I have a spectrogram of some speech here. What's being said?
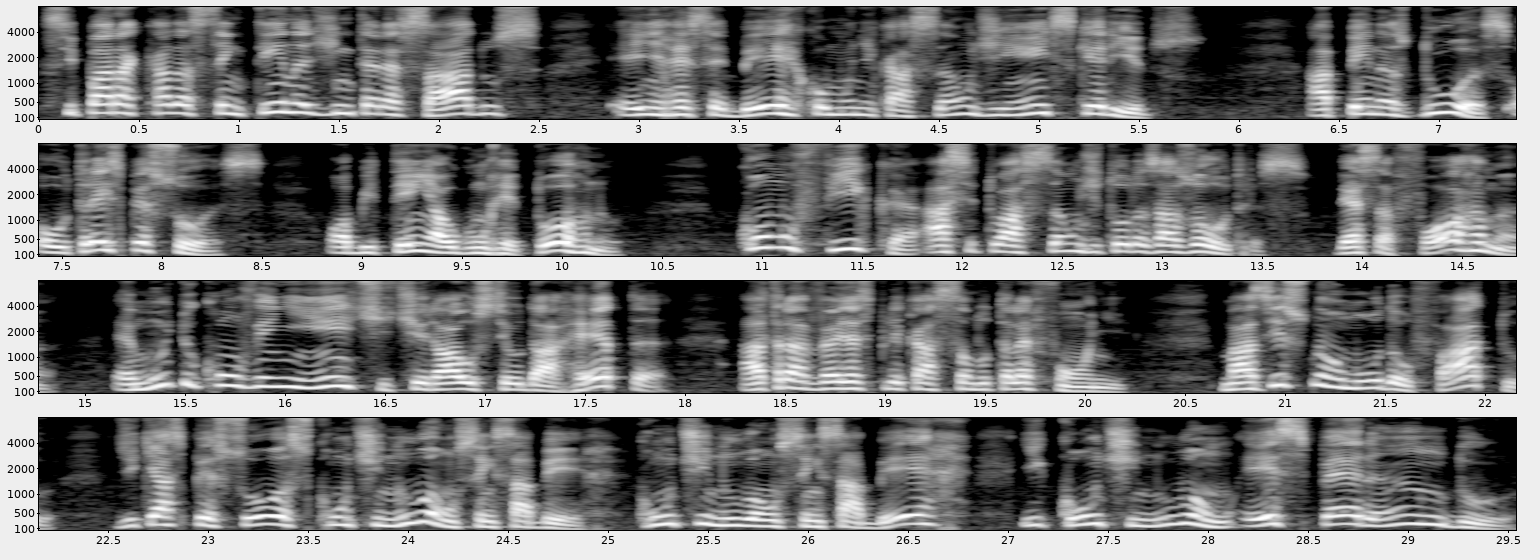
Se para cada centena de interessados em receber comunicação de entes queridos, apenas duas ou três pessoas obtêm algum retorno, como fica a situação de todas as outras? Dessa forma, é muito conveniente tirar o seu da reta através da explicação do telefone. Mas isso não muda o fato de que as pessoas continuam sem saber. Continuam sem saber e continuam esperando.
